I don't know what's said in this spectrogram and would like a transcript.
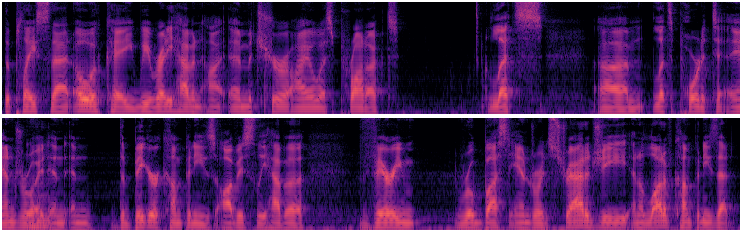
the place that oh, okay, we already have an, a mature iOS product. Let's um, let's port it to Android, and and the bigger companies obviously have a very robust Android strategy, and a lot of companies that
